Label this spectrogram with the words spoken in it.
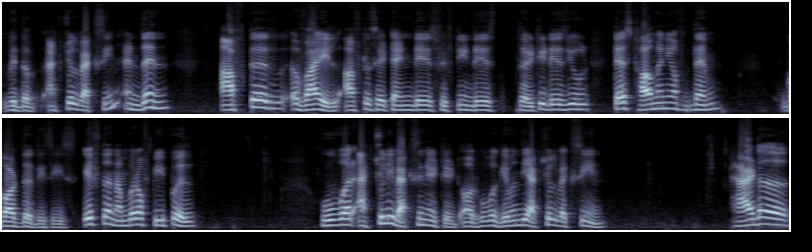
with the actual vaccine and then after a while after say 10 days, 15 days, 30 days you test how many of them got the disease. If the number of people who were actually vaccinated or who were given the actual vaccine had a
